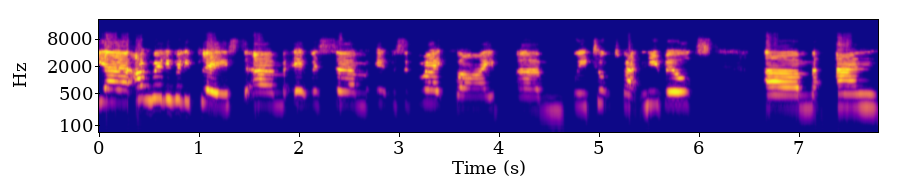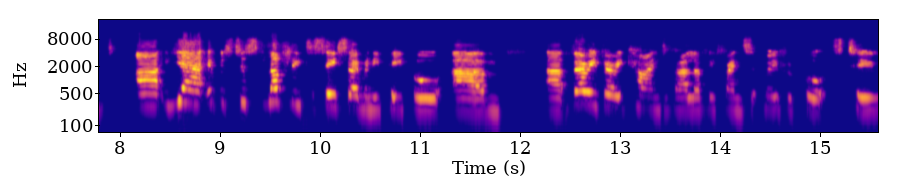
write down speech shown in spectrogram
Yeah i'm really really pleased. Um it was um it was a great vibe. Um we talked about new builds. Um and uh yeah it was just lovely to see so many people um uh, very very kind of our lovely friends at move reports to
